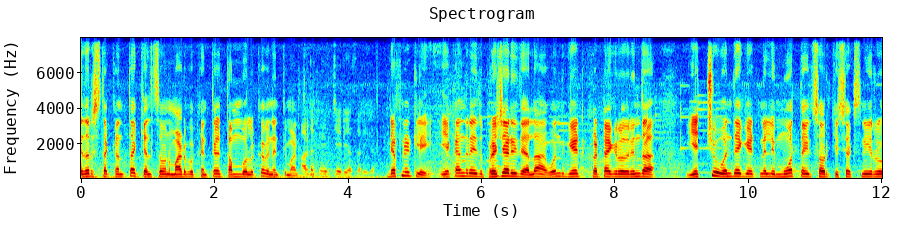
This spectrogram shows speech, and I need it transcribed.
ಎದುರಿಸ್ತಕ್ಕಂಥ ಕೆಲಸವನ್ನು ಮಾಡಬೇಕಂತೇಳಿ ತಮ್ಮ ಮೂಲಕ ವಿನಂತಿ ಮಾಡ್ತಾರೆ ಡೆಫಿನೆಟ್ಲಿ ಯಾಕಂದರೆ ಇದು ಪ್ರೆಷರ್ ಇದೆ ಅಲ್ಲ. ಒಂದು ಗೇಟ್ ಕಟ್ಟಾಗಿರೋದ್ರಿಂದ ಹೆಚ್ಚು ಒಂದೇ ಗೇಟ್ನಲ್ಲಿ ಮೂವತ್ತೈದು ಸಾವಿರ ಕ್ಯೂಸೆಕ್ಸ್ ನೀರು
